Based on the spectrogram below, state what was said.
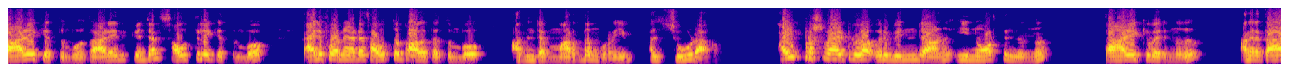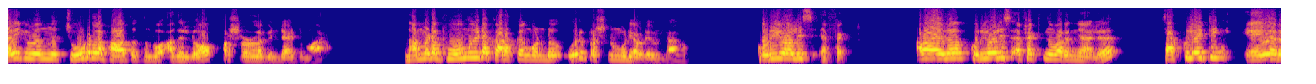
താഴേക്ക് എത്തുമ്പോൾ താഴേക്ക് വെച്ചാൽ സൗത്തിലേക്ക് എത്തുമ്പോൾ കാലിഫോർണിയയുടെ സൗത്ത് ഭാഗത്ത് എത്തുമ്പോൾ അതിന്റെ മർദ്ദം കുറയും അത് ചൂടാകും. ഹൈ പ്രഷർ ആയിട്ടുള്ള ഒരു ആണ് ഈ നോർത്തിൽ നിന്ന് താഴേക്ക് വരുന്നത്. അങ്ങനെ താഴേക്ക് വന്ന് ചൂടുള്ള ഭാഗത്ത് എത്തുമ്പോൾ അത് ലോ പ്രഷറുള്ള വിൻഡായിട്ട് മാറും. നമ്മുടെ ഭൂമിയുടെ കറക്കം കൊണ്ട് ഒരു പ്രശ്നം കൂടി അവിടെ ഉണ്ടാകും. കൊറിയോലിസ് എഫക്ട് അതായത് കൊറിയോലിസ് എഫക്ട് എന്ന് പറഞ്ഞാൽ സർക്കുലേറ്റിംഗ് എയർ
